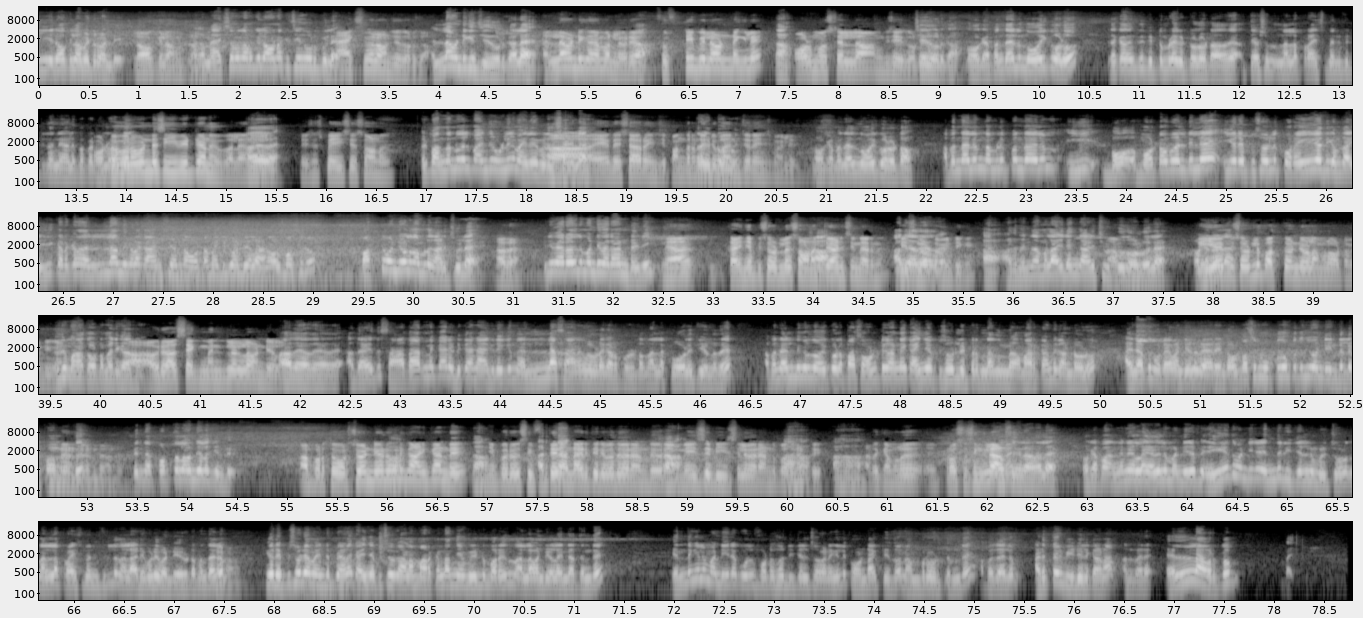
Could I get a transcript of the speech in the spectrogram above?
ഈ ലോ കിലോമീറ്റർ വണ്ടി. ലോ കിലോമീറ്റർ മാക്സിമം നമുക്ക് ലോൺ ഒക്കെ ചെയ്ത് കൊടുക്കില്ലേ മാക്സിമം ലോൺ ചെയ്ത് കൊടുക്കാം. എല്ലാ വണ്ടിക്കും ചെയ്ത് കൊടുക്കാം അല്ലേ? എല്ലാ വണ്ടിക്കും ഞാൻ പറഞ്ഞില്ല ഒരു ഫിഫ്റ്റി ബിലോ ഉണ്ടെങ്കിൽ ഓൾമോസ്റ്റ് എല്ലാം നമുക്ക് ചെയ്ത് കൊടുക്കാം. ചെയ്ത് കൊടുക്കാം. ഓക്കെ അപ്പൊ എന്തായാലും നോക്കിക്കോളൂ. ഇതൊക്കെ നിങ്ങൾക്ക് കിട്ടുമ്പോഴേ കിട്ടുള്ളൂ കേട്ടോ. അത് അത്യാവശ്യം നല്ല പ്രൈസ് ബെനിഫിറ്റ് തന്നെയാണ്. ഇപ്പൊ പെട്രോൾ കുറവുണ്ട് സി വി ടി ആണ്. അത്യാവശ്യം സ്പേഷ്യസും ആണ്. ഒരു പന്ത്രണ്ട് മുതൽ പതിനഞ്ചിന് ഉള്ളിൽ മൈലേജ് പ്രതീക്ഷ ഏകദേശം റേഞ്ച് പന്ത്രണ്ട്. പതിനഞ്ച് റേഞ്ച് മൈലേജ് ഓക്കെ അപ്പൊ എന്തായാലും നോക്കിക്കോളൂ കേട്ടോ. അപ്പൊ എന്തായാലും നമ്മളിപ്പോ എന്തായാലും ഈ മോട്ടോ വേൾഡിലെ ഈ ഒരു എപ്പിസോഡിൽ കുറേ അധികം ഈ കിടക്കുന്ന എല്ലാം നിങ്ങളെ കാണിച്ചു തന്ന ഓട്ടോമാറ്റിക് വണ്ടികളാണ്. ഓൾമോസ്റ്റ് ഒരു പത്ത് വണ്ടികൾ നമ്മൾ കാണിച്ചു അല്ലേ? അതെ. ഇനി വേറെ ഏതെങ്കിലും വണ്ടി വരാനുണ്ട് ഇനി? ഞാൻ കഴിഞ്ഞ എപ്പിസോഡിൽ സോണറ്റ് കാണിച്ചിട്ടുണ്ടായിരുന്നു. അതെ, അതെ, അതെ. ഓട്ടോമാറ്റിക് ആ അത് പിന്നെ നമ്മൾ അതിലും കാണിച്ചു വിട്ടുന്നുള്ളൂ അല്ലേ? ഈ എപ്പിസോഡിൽ പത്ത് വണ്ടികൾ നമ്മൾ ഓട്ടോമാറ്റിക് ഇത് മാത്രം ഓട്ടോമാറ്റിക് ആണ് ഒരു ആ സെഗ്മെന്റിലുള്ള വണ്ടികളാണ് അതെ അതെ അതെ. അതായത് സാധാരണക്കാർ എടുക്കാൻ ആഗ്രഹിക്കുന്ന എല്ലാ സാധനങ്ങളും ഇവിടെ കിടപ്പുണ്ട് നല്ല ക്വാളിറ്റി ഉള്ളത്. അപ്പൊ എന്തായാലും നിങ്ങൾ നോക്കിക്കോളൂ. അപ്പോൾ ആ സോണിട്ട് കാണണേ കഴിഞ്ഞ എപ്പിസോഡിൽ ഇട്ടിട്ടുണ്ടെന്ന് മറക്കാണ്ട് കണ്ടോളൂ. അതിനകത്ത് കുറേ വണ്ടികൾ വേറെ ഉണ്ട്. ഓൾമോസ്റ്റ് ഒരു മുപ്പത് മുപ്പത്തഞ്ച് വണ്ടി ഉണ്ടല്ലോ ഇപ്പോൾ. പിന്നെ പുറത്തുള്ള വണ്ടികളൊക്കെ ഉണ്ട്. പുറത്ത് കുറച്ച് വണ്ടികൾ കൂടി കാണിക്കാണ്ട് ഇനിയിപ്പോ ഒരു സ്വിഫ്റ്റ് രണ്ടായിരത്തി ഇരുപത് വരാണ്ട് ഒരു അമേസ് ഡീസൽ വരാണ്ട് പതിനെട്ട്. അതൊക്കെ നമ്മൾ പ്രോസസിംഗിലാണ് ആണ് അല്ലേ ഓക്കെ അപ്പൊ അങ്ങനെയുള്ള ഏതെങ്കിലും വണ്ടിയുടെ ഏത് വണ്ടിയുടെ എന്ത് ഡീറ്റെയിലും വിളിച്ചോളൂ. നല്ല പ്രൈസ് ബെനിഫിറ്റ് നല്ല അടിപൊളി വണ്ടി ആയിരുന്നു എന്തായാലും ഈ ഒരു എപ്പിസോഡ് ഞാൻ മൈൻഡപ്പ് ചെയ്യണം. കഴിഞ്ഞ എപ്പിസോഡ് കാണാൻ മറക്കണ്ടെന്ന് ഞാൻ വീണ്ടും പറയുന്നു. നല്ല വണ്ടികൾ അതിന്റെ അകത്തുണ്ട്. എന്തെങ്കിലും വണ്ടിയുടെ കൂടുതൽ ഫോട്ടോസോ ഡീറ്റെയിൽസോ വേണമെങ്കിൽ കോൺടാക്ട് ചെയ്തോ നമ്പർ കൊടുത്തിട്ടുണ്ട്. അപ്പോൾ ഏതായാലും അടുത്ത വീഡിയോയിൽ കാണാം. അതുവരെ എല്ലാവർക്കും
